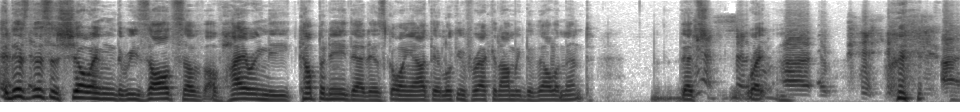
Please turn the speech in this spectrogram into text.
and this this is showing the results of, of hiring the company that is going out there looking for economic development. That's yes, so, right. Uh, uh,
